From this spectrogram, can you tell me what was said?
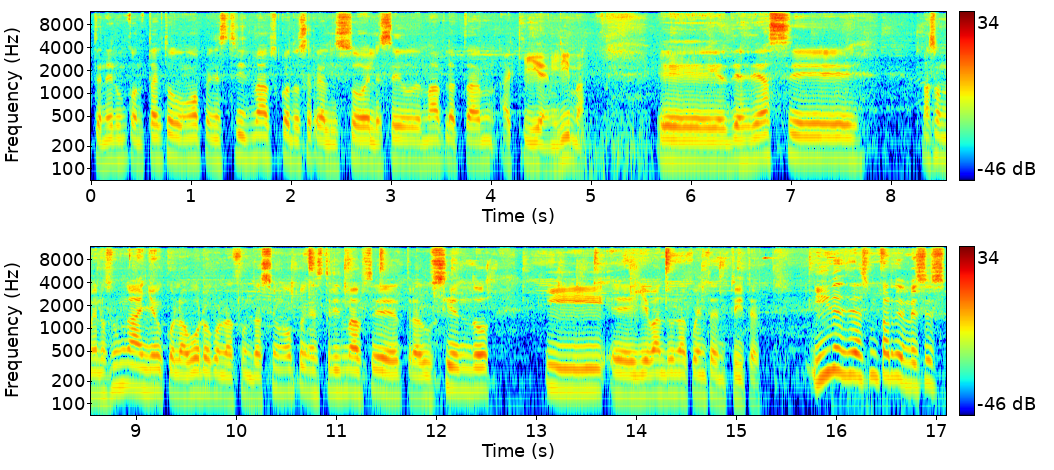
tener un contacto con OpenStreetMaps cuando se realizó el SEO de MapLatam aquí en Lima. Eh, desde hace más o menos un año colaboro con la Fundación OpenStreetMaps eh, traduciendo y eh, llevando una cuenta en Twitter. Y desde hace un par de meses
